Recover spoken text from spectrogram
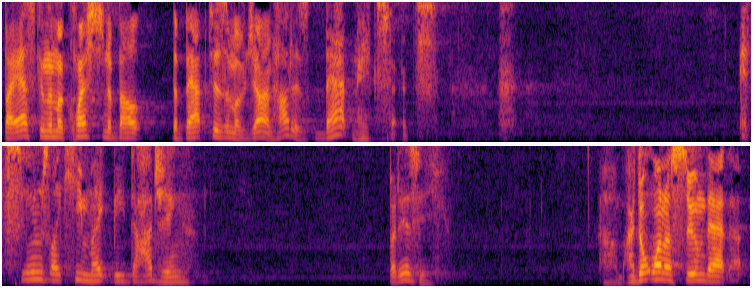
by asking them a question about the baptism of John. How does that make sense? It seems like he might be dodging, but is he? Um, I don't want to assume that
